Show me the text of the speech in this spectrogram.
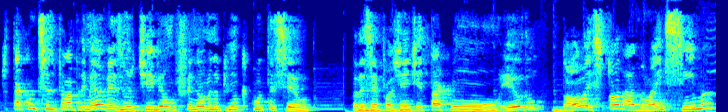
que tá acontecendo pela primeira vez no Tibia, é um fenômeno que nunca aconteceu Por exemplo, a gente tá com euro, dólar estourado lá em cima,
